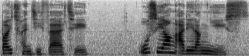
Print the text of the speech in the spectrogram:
by 2030. Oh Soo-young Arirang News.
